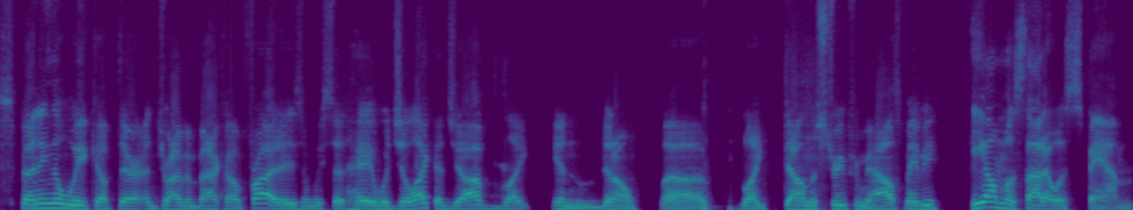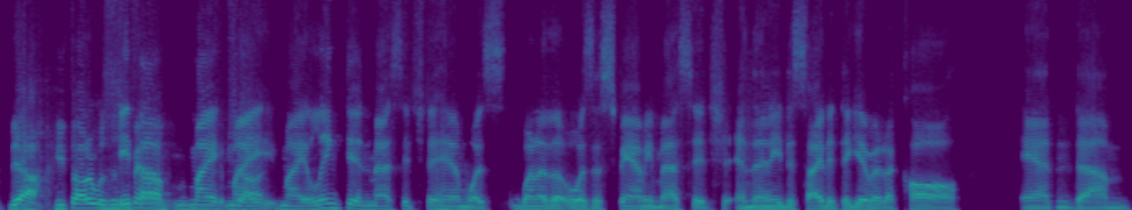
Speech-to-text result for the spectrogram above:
spending the week up there and driving back on Fridays. And we said, Hey, would you like a job like in, you know, uh, like down the street from your house, maybe? He almost thought it was spam. Yeah, he thought it was a he spam. Thought my my my LinkedIn message to him was one of the was a spammy message, and then he decided to give it a call, and um,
